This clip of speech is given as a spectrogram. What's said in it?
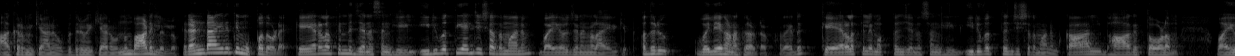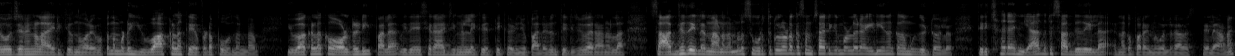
ആക്രമിക്കാനോ ഉപദ്രവിക്കാനോ ഒന്നും പാടില്ലല്ലോ. രണ്ടായിരത്തി മുപ്പതോടെ കേരളത്തിന്റെ ജനസംഖ്യയിൽ ഇരുപത്തിയഞ്ച് ശതമാനം വയോജനങ്ങളായിരിക്കും. അതൊരു വലിയ കണക്ക് കേട്ടോ അതായത് കേരളത്തിലെ മൊത്തം ജനസംഖ്യയിൽ ഇരുപത്തഞ്ച് ശതമാനം കാൽ ഭാഗത്തോളം വയോജനങ്ങളായിരിക്കും എന്ന് പറയുമ്പോൾ അപ്പോൾ നമ്മുടെ യുവാക്കളൊക്കെ എവിടെ പോകുന്നുണ്ടാവും? യുവാക്കളൊക്കെ ഓൾറെഡി പല വിദേശ രാജ്യങ്ങളിലേക്ക് എത്തിക്കഴിഞ്ഞു പലരും തിരിച്ചു വരാനുള്ള സാധ്യതയില്ലെന്നാണ്. നമ്മൾ സുഹൃത്തുക്കളോടൊക്കെ സംസാരിക്കുമ്പോൾ ഒരു ഐഡിയ എന്നൊക്കെ നമുക്ക് കിട്ടുമല്ലോ. തിരിച്ചു വരാൻ യാതൊരു സാധ്യതയില്ല എന്നൊക്കെ പറയുന്ന പോലെ ഒരു അവസ്ഥയിലാണ്.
